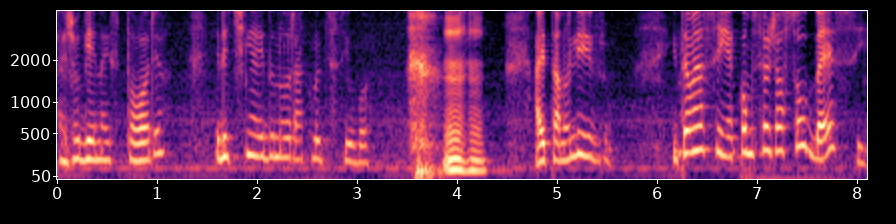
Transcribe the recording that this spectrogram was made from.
Aí joguei na história, ele tinha ido no Oráculo de Silva. Uhum. Aí está no livro. Então é assim, é como se eu já soubesse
